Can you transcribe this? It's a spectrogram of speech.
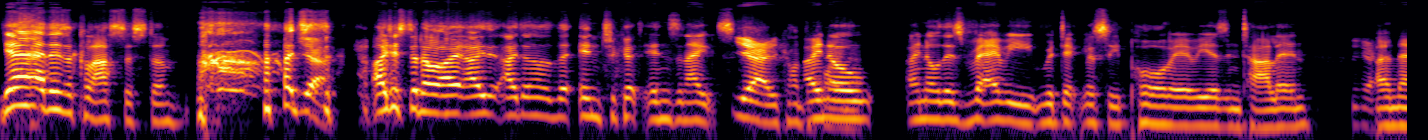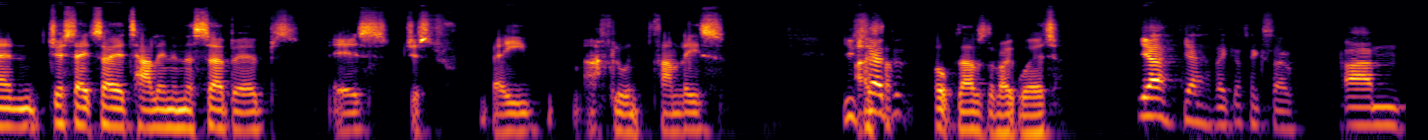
Yeah, there's a class system. I just, Yeah. I just don't know. I, I, I don't know the intricate ins and outs. Yeah, you can't. I know, I know. There's very ridiculously poor areas in Tallinn. Yeah. and then just outside of Tallinn in the suburbs is just very affluent families. You said. that- Hope that was the right word. yeah. Yeah. I think, I think so. Um,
